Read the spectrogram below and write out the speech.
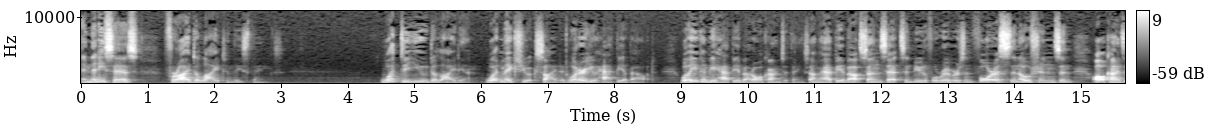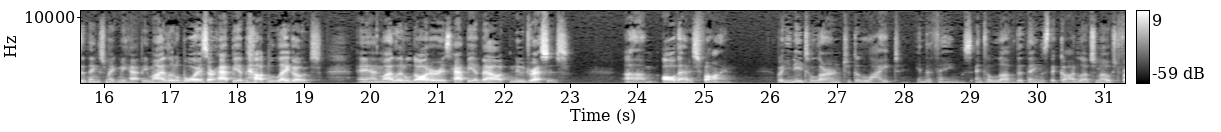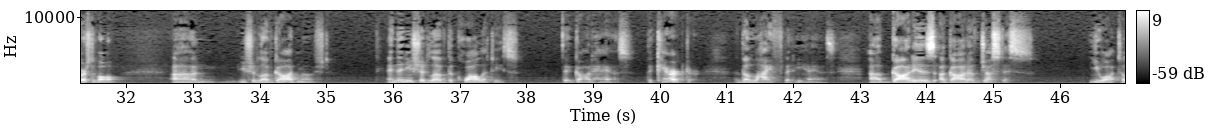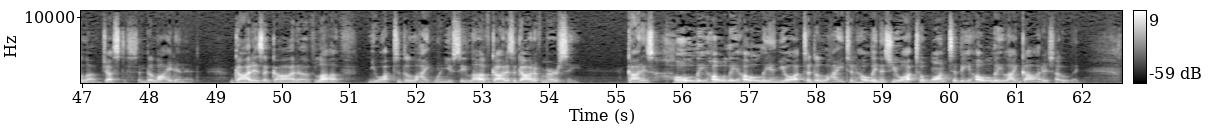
And then He says, For I delight in these things. What do you delight in? What makes you excited? What are you happy about? Well, you can be happy about all kinds of things. I'm happy about sunsets and beautiful rivers and forests and oceans and all kinds of things make me happy. My little boys are happy about Legos, and my little daughter is happy about new dresses. Um, all that is fine. But you need to learn to delight in the things and to love the things that God loves most. First of all, uh, you should love God most. And then you should love the qualities that God has, the character, the life that He has. Uh, God is a God of justice. You ought to love justice and delight in it. God is a God of love. You ought to delight when you see love. God is a God of mercy. God is holy, holy, holy, and you ought to delight in holiness. You ought to want to be holy like God is holy.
